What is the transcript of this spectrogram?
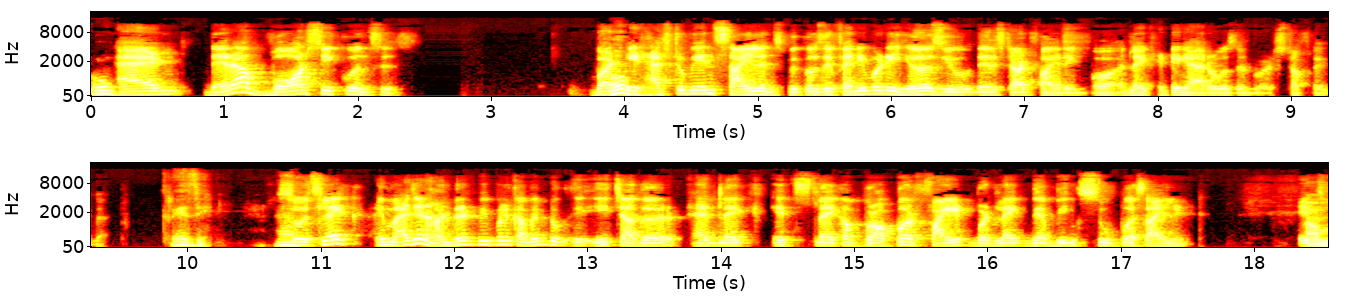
Oh. and there are war sequences but Oh. it has to be in silence because if anybody hears you they'll start firing or like hitting arrows and stuff like that Crazy. Yeah. so it's like imagine 100 people coming to each other and like it's like a proper fight but like they're being super silent it's Um,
